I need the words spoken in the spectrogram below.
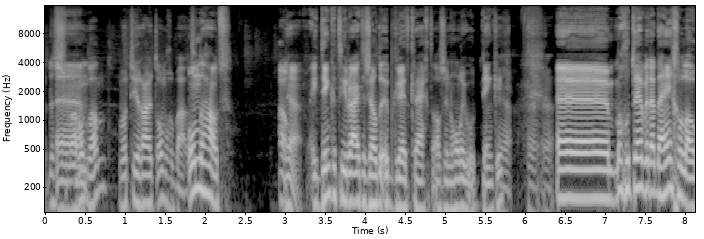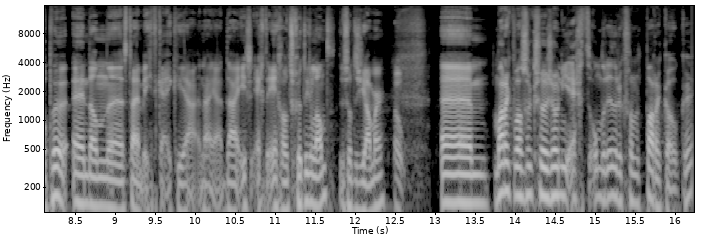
Dus waarom dan? Wordt die ruit omgebouwd? Onderhoud. Oh. Ja, ik denk dat die ride dezelfde upgrade krijgt als in Hollywood, denk ik. Ja, ja, ja. Eh, maar goed, toen hebben we daar daarheen gelopen. En dan sta je een beetje te kijken. Ja, nou ja, daar is echt één groot schuttingland. Dus dat is jammer. Oh. Ehm, Mark was ook sowieso niet echt onder de indruk van het park ook, hè?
